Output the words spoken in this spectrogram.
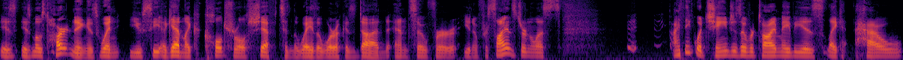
is is most heartening is when you see again like cultural shifts in the way the work is done, and so for you know for science journalists, I think what changes over time maybe is like how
